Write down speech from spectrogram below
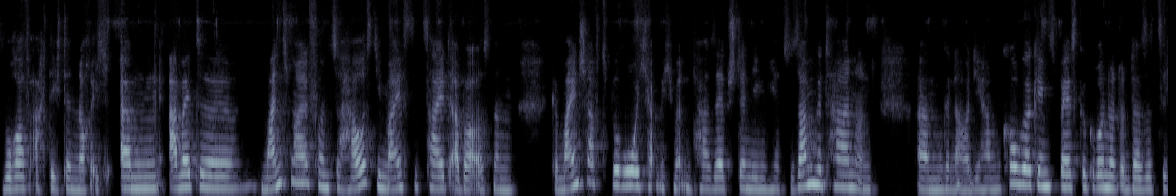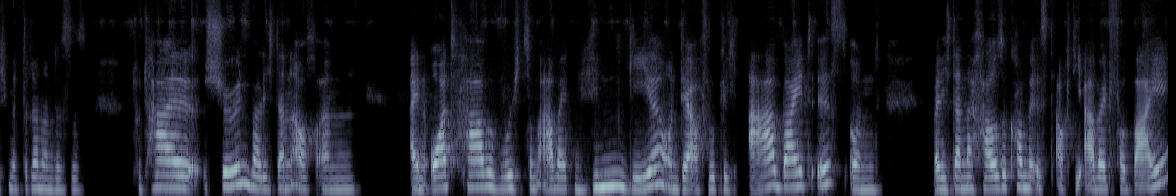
worauf achte ich denn noch? Ich ähm, arbeite manchmal von zu Hause, die meiste Zeit aber aus einem Gemeinschaftsbüro. Ich habe mich mit ein paar Selbstständigen hier zusammengetan und ähm, genau, die haben einen Coworking Space gegründet und da sitze ich mit drin und das ist total schön, weil ich dann auch ähm, einen Ort habe, wo ich zum Arbeiten hingehe und der auch wirklich Arbeit ist und wenn ich dann nach Hause komme, ist auch die Arbeit vorbei.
